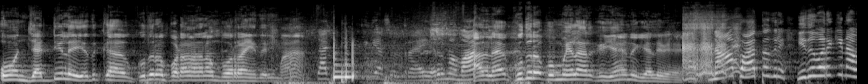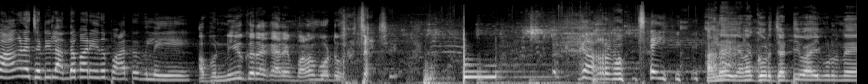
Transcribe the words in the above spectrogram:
உன் ஜட்டியில் எதுக்கு குதிரை படம் அதெல்லாம் போடுறாங்க தெரியுமா. அதில் குதிரை பொம்மையெல்லாம் இருக்கு. ஏன்னு கேள்வி நான் பார்த்தது இல்ல. இது வரைக்கும் நான் வாங்கின சட்டியில அந்த மாதிரி எதுவும் பார்த்தது இல்லையே. அப்போ நியூக்கரக்காரன் படம் போட்டு வச்சாச்சு கர்மம் செய் அண்ணே எனக்கு ஒரு சட்டி வாங்கி கொடுண்ணே.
